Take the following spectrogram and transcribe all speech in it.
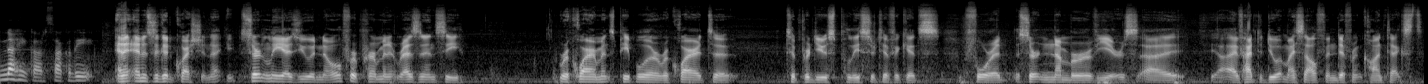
ਨਹੀਂ ਕਰ ਸਕਦੀ। It's a good question. Uh, Certainly, as you would know, for permanent residency requirements, people are required to, to produce police certificates for a, a certain number of years. Uh, I've had to do it myself in different contexts.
